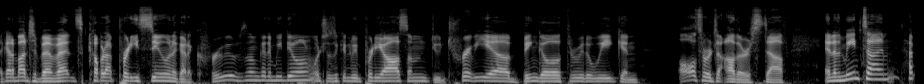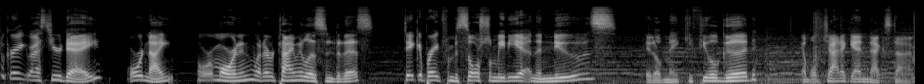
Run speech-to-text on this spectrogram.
I got a bunch of events coming up pretty soon. I got a cruise I'm going to be doing, which is going to be pretty awesome. Do trivia, bingo through the week, and all sorts of other stuff. And in the meantime, have a great rest of your day or night or morning, whatever time you listen to this. Take a break from social media and the news. It'll make you feel good. And we'll chat again next time.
